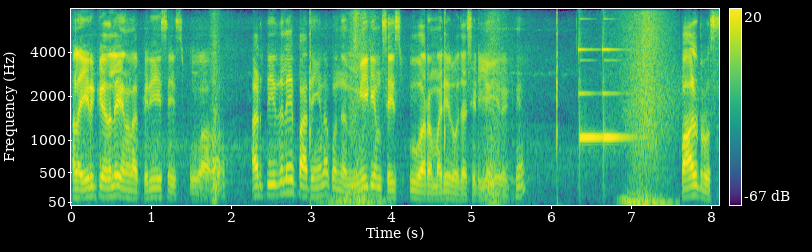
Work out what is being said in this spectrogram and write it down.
அதில் இருக்கிறதுல நல்லா பெரிய சைஸ் பூவாக வரும் அடுத்து இதுலேயே பார்த்தீங்கன்னா கொஞ்சம் மீடியம் சைஸ் பூ வர மாதிரி ரோஜா செடியும் இருக்குது பால் ரோஸ்.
